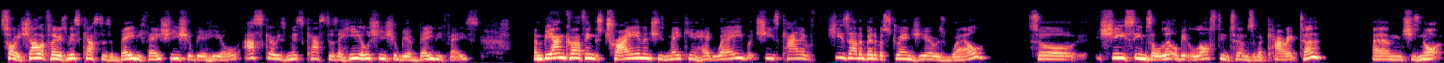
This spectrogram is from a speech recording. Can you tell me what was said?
Sorry, Charlotte Flair is miscast as a babyface. She should be a heel. Asuka is miscast as a heel. She should be a babyface. And Bianca, I think, is trying and she's making headway, but she's kind of she's had a bit of a strange year as well. So she seems a little bit lost in terms of a character. Um, she's not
